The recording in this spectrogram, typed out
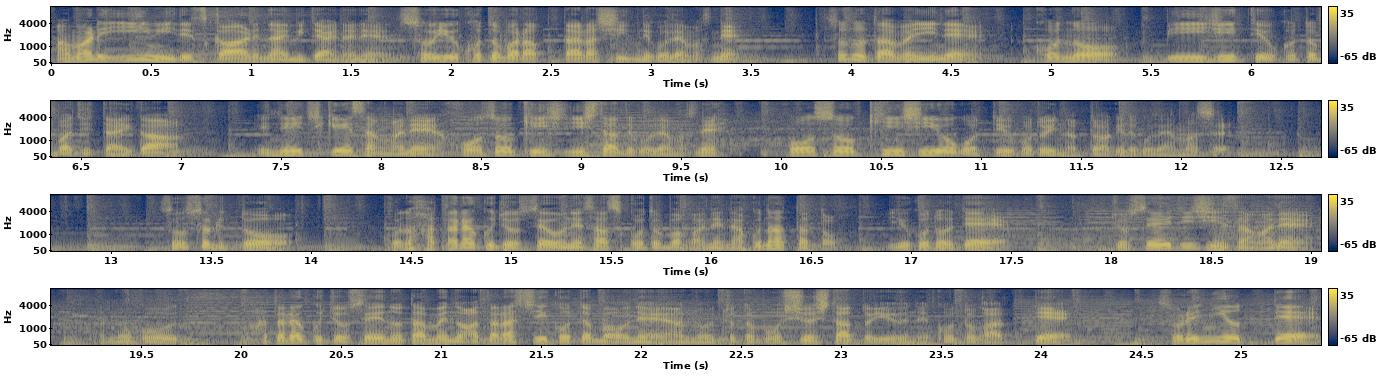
あまりいい意味で使われないみたいなねそういう言葉だったらしいんでございますね。そのためにねこの BG っていう言葉自体が NHK さんがね放送禁止にしたんでございますね。放送禁止用語っていうことになったわけでございます。そうするとこの働く女性をね指す言葉がねなくなったということで女性自身さんがねあのこう働く女性のための新しい言葉をねあのちょっと募集したというねことがあってそれによって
